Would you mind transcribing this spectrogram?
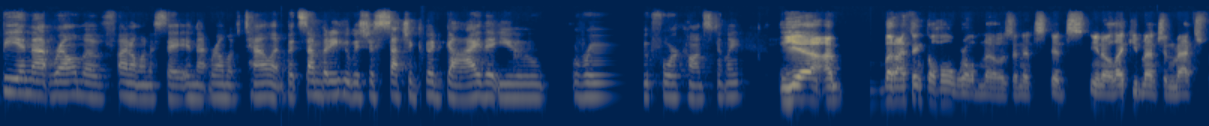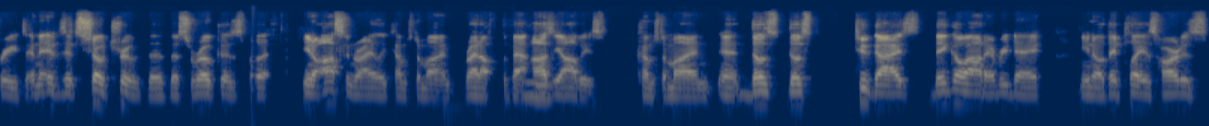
be in that realm of, I don't want to say in that realm of talent, but somebody who was just such a good guy that you root for constantly? Yeah, I'm but I think the whole world knows, and it's it's you know like you mentioned Max Fried's, and it's it's so true the the Sorokas, but you know Austin Riley comes to mind right off the bat. Mhm. Ozzy Albies comes to mind. And those those two guys, they go out every day. You know they play as hard as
